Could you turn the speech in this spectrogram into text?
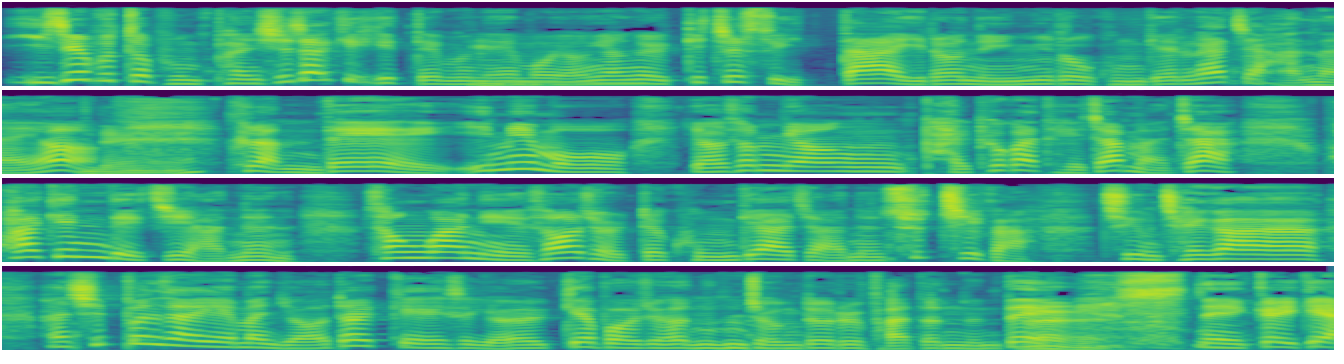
이제부터 본판 시작이기 때문에 뭐 음. 뭐 영향을 끼칠 수 있다 이런 의미로 공개를 하지 않아요. 네. 그런데 이미 뭐 여섯 명 발표가 되자마자 확인되지 않은 선관위에서 절대 공개하지 않은 수치가 지금 제가 한 10분 사이에만 8개에서 10개 버전 정도를 받았는데 네. 네 그러니까 이게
